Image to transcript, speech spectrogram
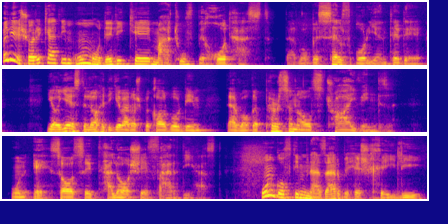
ولی اشاره کردیم اون مدلی که معطوف به خود هست در واقع سلف اورینتده یا یه اصطلاح دیگه براش به کار بردیم در واقع personal strivings اون احساس تلاش فردی هست. اون گفتیم نظر بهش خیلی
